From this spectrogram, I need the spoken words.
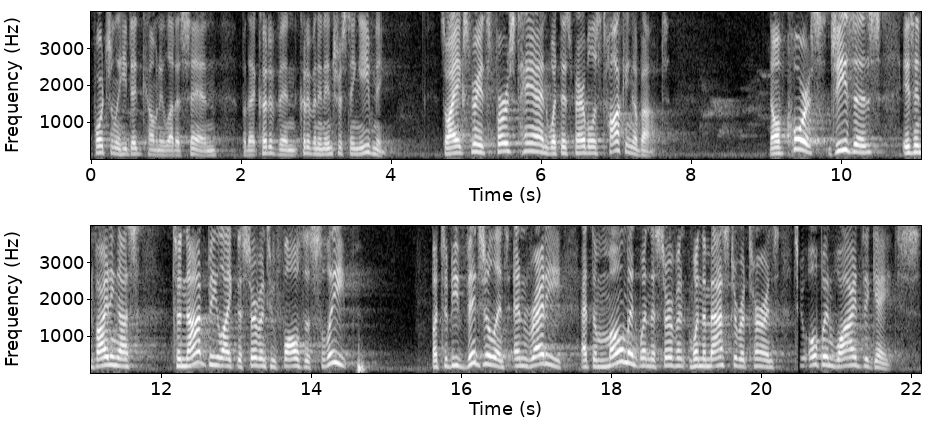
Fortunately, he did come and he let us in, but that could have been, could have been an interesting evening. So I experienced firsthand what this parable is talking about. Now, of course, Jesus is inviting us to not be like the servant who falls asleep, but to be vigilant and ready at the moment when the servant when the master returns to open wide the gates,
